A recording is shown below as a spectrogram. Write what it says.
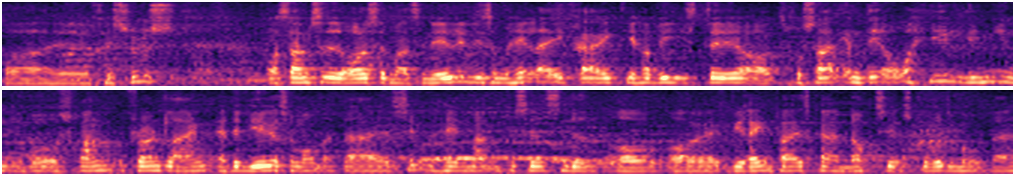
fra øh, Jesus, og samtidig også Martinelli ligesom heller ikke rigtig har vist det, og Trossard, jamen det er over hele linjen i vores front, frontline, at det virker som om, at der er simpelthen mangel på selvtillid, og, og at vi rent faktisk har nok til at score de mål, der er.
